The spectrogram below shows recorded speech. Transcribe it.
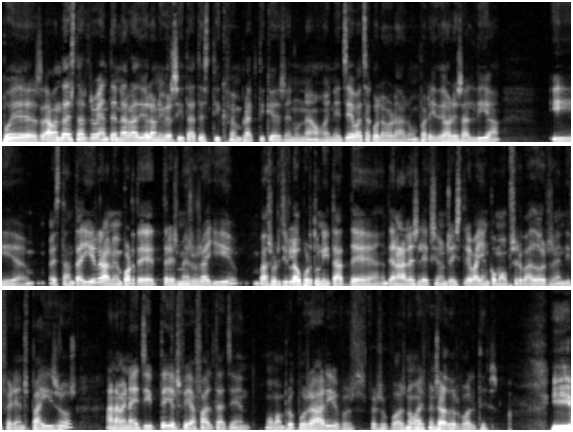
Pues, a banda d'estar treballant en la ràdio a la universitat, estic fent pràctiques en una ONG, vaig a col·laborar un parell d'hores al dia i eh, estant allí, realment porto tres mesos allí, va sorgir l'oportunitat d'anar a les eleccions. Ells treballen com a observadors en diferents països, anaven a Egipte i els feia falta gent. M'ho van proposar i, pues, per supost, no vaig pensar dos voltes. I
